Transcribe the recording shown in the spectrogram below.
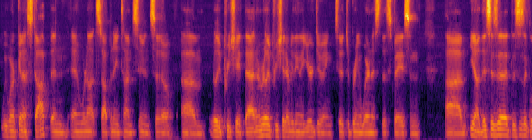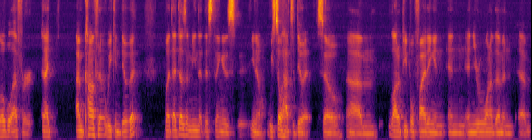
we weren't going to stop, and and we're not stopping anytime soon. So um, really appreciate that, and I really appreciate everything that you're doing to to bring awareness to this space. And um, you know this is a this is a global effort, and I I'm confident we can do it, but that doesn't mean that this thing is you know we still have to do it. So um, a lot of people fighting, and and and you're one of them, and um,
